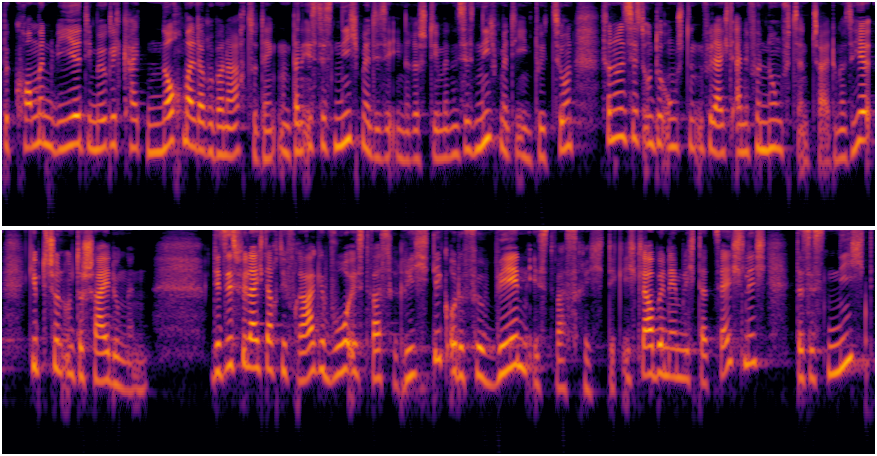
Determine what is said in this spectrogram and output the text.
bekommen wir die Möglichkeit, nochmal darüber nachzudenken. Dann ist es nicht mehr diese innere Stimme, dann ist es nicht mehr die Intuition, sondern es ist unter Umständen vielleicht eine Vernunftsentscheidung. Also hier gibt es schon Unterscheidungen. Jetzt ist vielleicht auch die Frage, wo ist was richtig oder für wen ist was richtig? Ich glaube nämlich tatsächlich, dass es nicht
